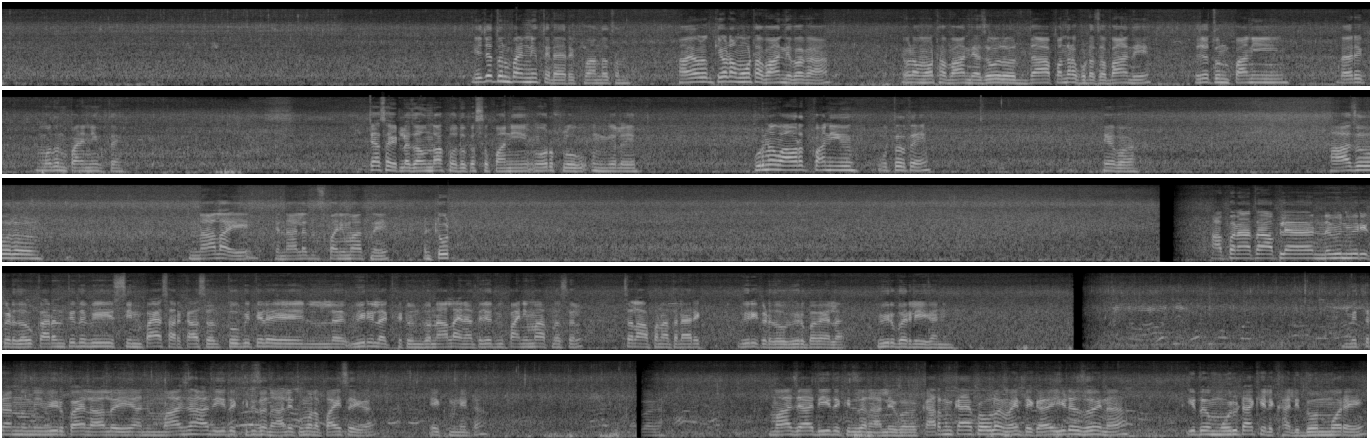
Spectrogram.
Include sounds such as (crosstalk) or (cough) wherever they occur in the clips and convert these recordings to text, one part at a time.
याच्यातून पाणी निघते डायरेक्ट बांधातून. हा एवढा केवढा मोठा बांध आहे बघा. एवढा मोठा बांध आहे जवळजवळ दहा पंधरा फुटाचा बांध आहे. त्याच्यातून पाणी डायरेक्ट मधून पाणी निघतं आहे त्या साईडला जाऊन दाखवतो कसं पाणी ओव्हरफ्लो होऊन गेलं आहे पूर्ण वावरात पाणी उतरत आहे हे बघा. हा जो नाला आहे त्या नाल्यातच पाणी मात नाही. आणि तो आपण आता आपल्या नवीन विहिरीकडे जाऊ कारण तिथं बी सिनपायासारखा असेल तो बी तिथे ल विहिरीला खेटून जो नाला आहे ना त्याच्यात बी पाणी मात नसेल. चला आपण आता डायरेक्ट विहिरीकडे जाऊ विहीर बघायला. विहीर भरली आहे का नाही? मित्रांनो मी विहीर पाहायला आलो आहे आणि माझ्या आधी इथं किती जण आले तुम्हाला पाहायचं आहे का? एक मिनिट बघा. माझ्या आधी इथं किती जण आले बघा. कारण काय प्रॉब्लेम आहे माहिती आहे का? इथं जो आहे ना इथं मोरी टाकेले खाली दोन मोर आहे.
